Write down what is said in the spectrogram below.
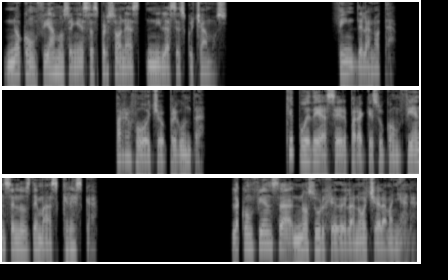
no confiamos en esas personas ni las escuchamos. Fin de la nota. Párrafo 8 pregunta. ¿Qué puede hacer para que su confianza en los demás crezca? La confianza no surge de la noche a la mañana.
